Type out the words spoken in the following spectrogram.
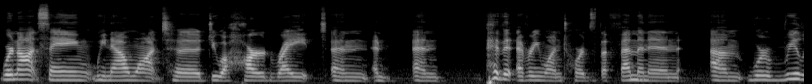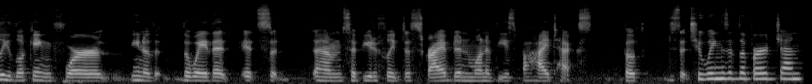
we're not saying we now want to do a hard right and and and pivot everyone towards the feminine. Um, we're really looking for you know the, the way that it's um, so beautifully described in one of these Baha'i texts, both is it two wings of the bird, Jen?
